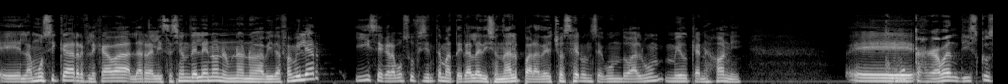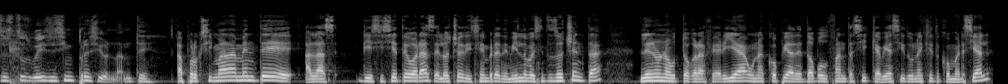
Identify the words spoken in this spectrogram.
Eh, la música reflejaba la realización de Lennon en una nueva vida familiar y se grabó suficiente material adicional para de hecho hacer un segundo álbum, Milk and Honey. Eh, ¿Cómo cagaban discos estos güeyes? Es impresionante. Aproximadamente a las 17 horas del 8 de diciembre de 1980, Lennon autografiaría una copia de Double Fantasy que había sido un éxito comercial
